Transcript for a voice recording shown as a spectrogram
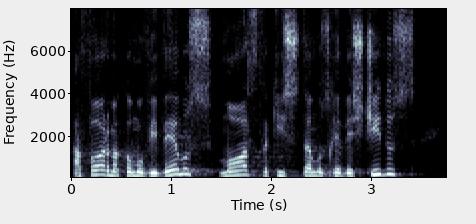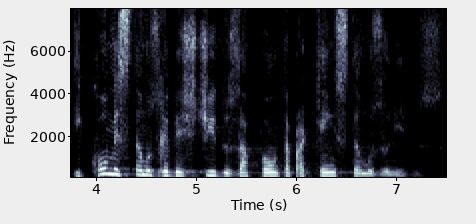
a forma como vivemos mostra que estamos revestidos e como estamos revestidos aponta para quem estamos unidos.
